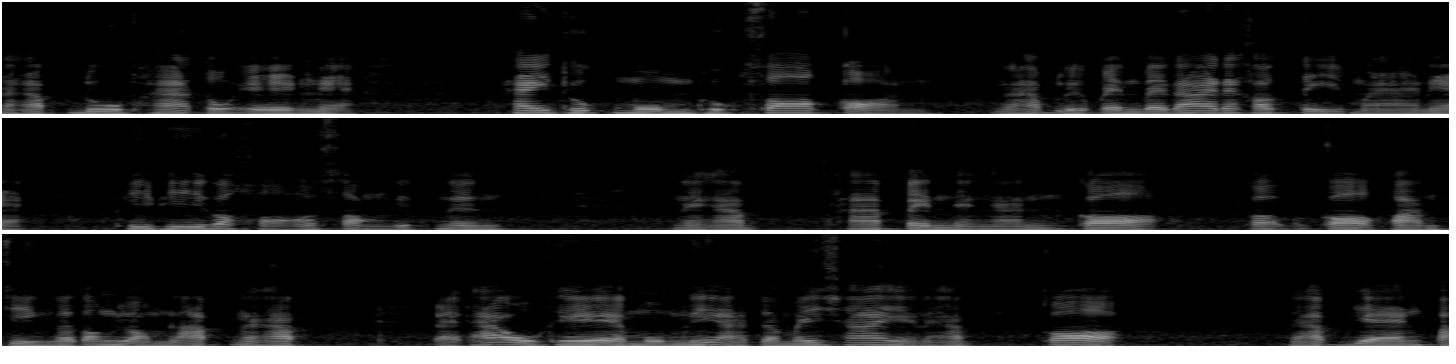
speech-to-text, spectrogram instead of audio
นะครับ ดูพระตัวเองเนี่ยให้ทุกมุมทุกซอกก่อนนะครับ หรือเป็นไปได้ถ้าเขาติมาเนี่ย พี่ๆก็ขอส่องนิดนึงนะครับ ถ้าเป็นอย่างนั้นก็ก็ก็ความจริงก็ต้องยอมรับนะครับ แต่ถ้าโอเคมุมนี้อาจจะไม่ใช่นะครับ ก็นะครับแย้งไป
